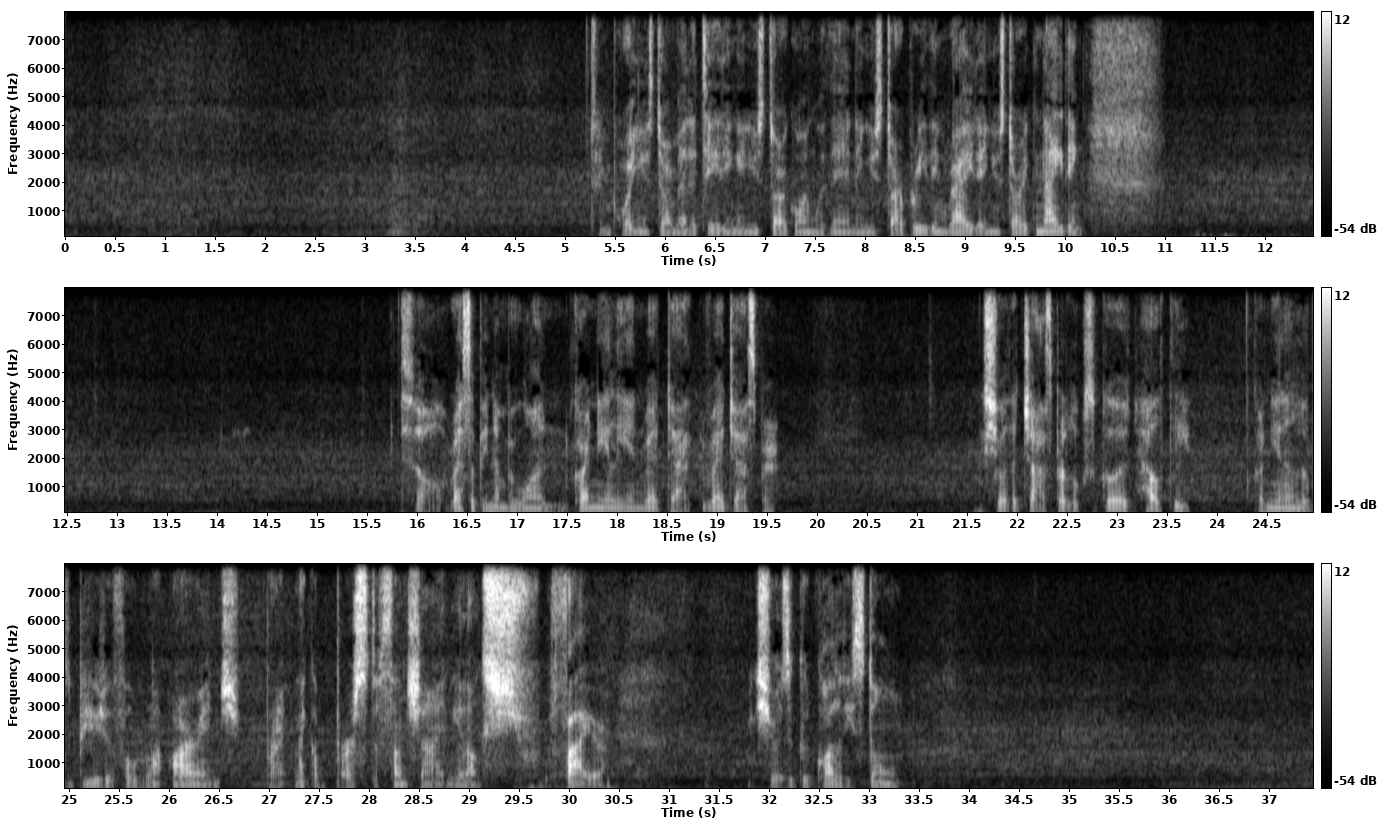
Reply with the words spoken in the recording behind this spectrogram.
It's important you start meditating and you start going within and you start breathing right and you start igniting. So, recipe number one carnelian red, ja- red jasper. Make sure the jasper looks good, healthy. Carnelian looks beautiful, orange, bright, like a burst of sunshine, you know, with fire. Make sure it's a good quality stone.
